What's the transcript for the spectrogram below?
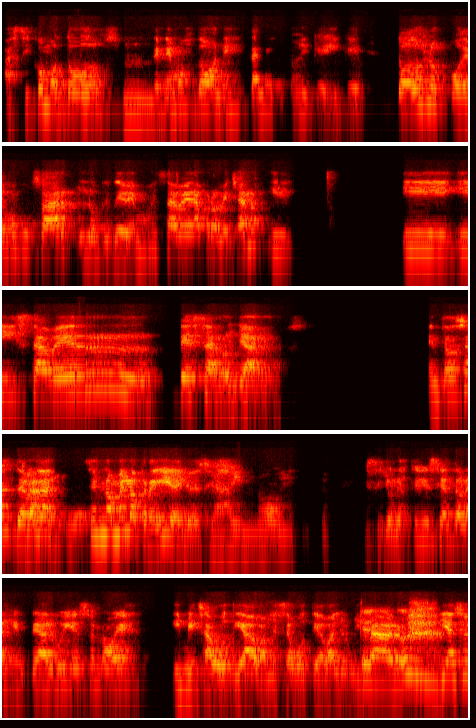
así como todos, mm. tenemos dones, talentos y que, y que todos los podemos usar, lo que debemos es saber aprovecharlos y y, saber desarrollarlos. Entonces, de verdad, yo a veces no me lo creía, yo decía, ay, no, y, si yo le estoy diciendo a la gente algo y eso no es, y me saboteaba, me saboteaba yo misma. Claro. Y eso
